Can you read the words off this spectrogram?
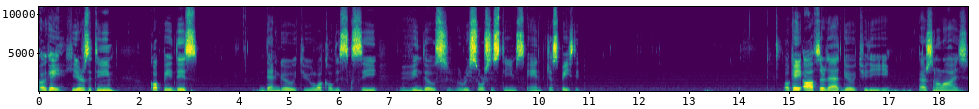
Okay here's the theme. Copy this then go to local disk c Windows resources themes and just paste it. Okay after that go to the personalize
